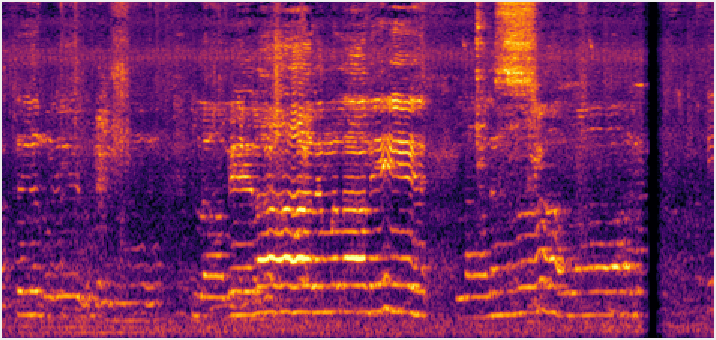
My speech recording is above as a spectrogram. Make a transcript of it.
ಕಥೆಯನ್ನು ಲಾಲೆ, ಲಾಲೆಮ್ಮ, ಲಾಲೆ. ಈ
